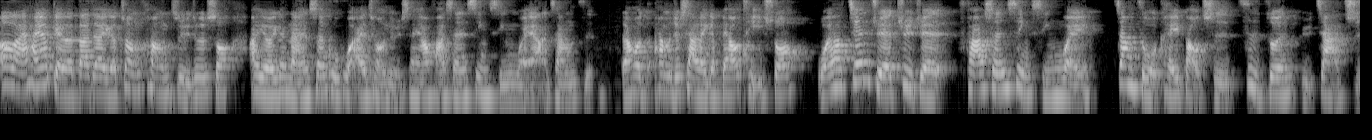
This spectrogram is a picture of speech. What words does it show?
后来，他又给了大家一个状况剧，就是说啊，有一个男生苦苦哀求女生要发生性行为啊，这样子，然后他们就下了一个标题，说我要坚决拒绝发生性行为，这样子我可以保持自尊与价值，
